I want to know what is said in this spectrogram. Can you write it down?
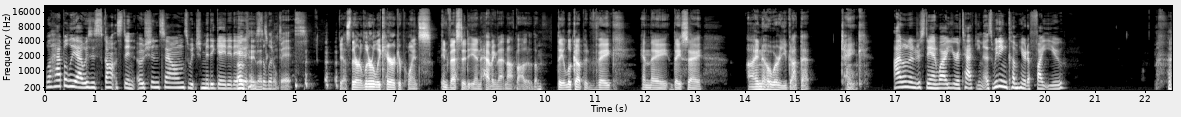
well, happily, I was ensconced in ocean sounds, which mitigated it Okay, just a that's little bit. Yes, there are literally character points invested in having that not bother them. They look up at Vake and they they say, "I know where you got that tank." I don't understand why you're attacking us. We didn't come here to fight you.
